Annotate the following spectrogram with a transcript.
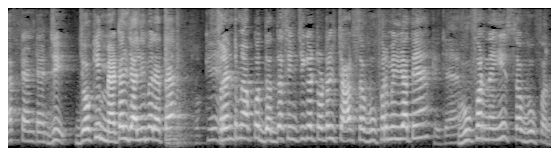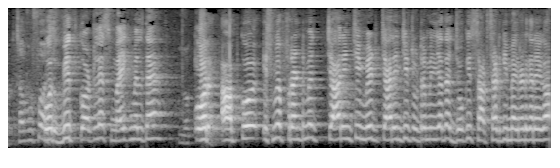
F ten ten जी जो कि मेटल जाली में रहता है। ओके फ्रंट में आपको दस दस इंची के टोटल चार सब वूफर मिल जाते हैं। है। वूफर नहीं सब वूफर सब वूफर और विद कॉटलेस माइक मिलता है। और आपको इसमें फ्रंट में चार इंची मिड चार इंची ट्यूटर मिल जाता है जो कि साठ साठ की मैग्नेट करेगा।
